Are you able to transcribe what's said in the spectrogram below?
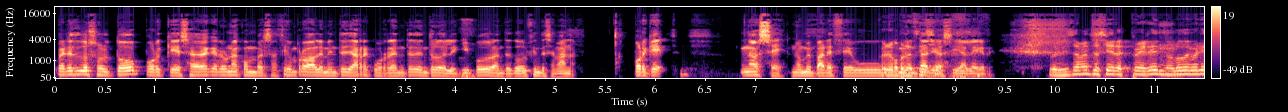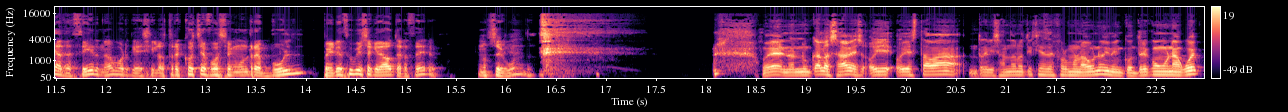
Pérez lo soltó porque sabía que era una conversación probablemente ya recurrente dentro del equipo durante todo el fin de semana. Porque, no sé, no me parece un Pero comentario así alegre. Precisamente si eres Pérez no lo deberías decir, ¿no? Porque si los tres coches fuesen un Red Bull, Pérez hubiese quedado tercero, no segundo. Bueno, nunca lo sabes. Hoy, hoy estaba revisando noticias de Fórmula 1 y me encontré con una web.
